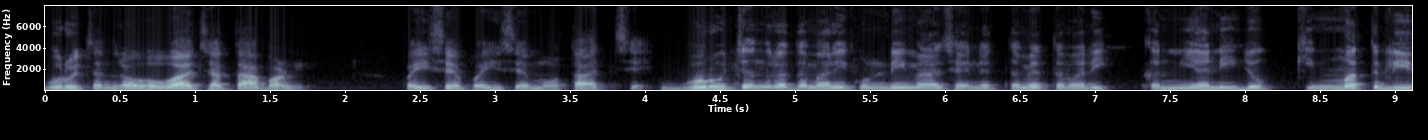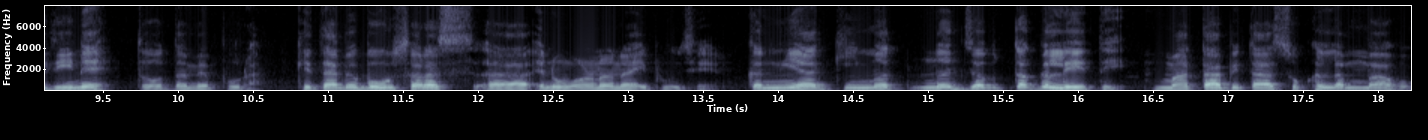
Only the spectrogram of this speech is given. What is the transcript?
ગુરુચંદ્ર હોવા છતાં પણ પૈસે પૈસે મોતાજ છે. ગુરુચંદ્ર તમારી કુંડીમાં છે ને તમે તમારી કન્યાની જો કિંમત લીધી ને, તો તમે પૂરા. કિતાબે બહુ સરસ એનું વર્ણન આપ્યું છે. કન્યા કિંમત ન જબ તક લેતે માતા પિતા સુખ લંબા હો.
